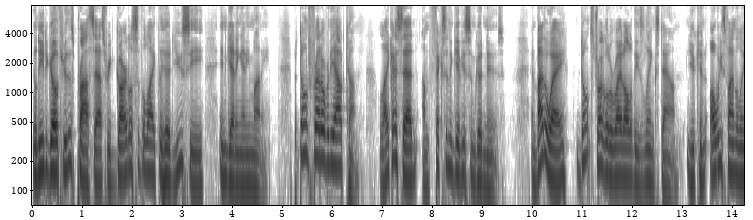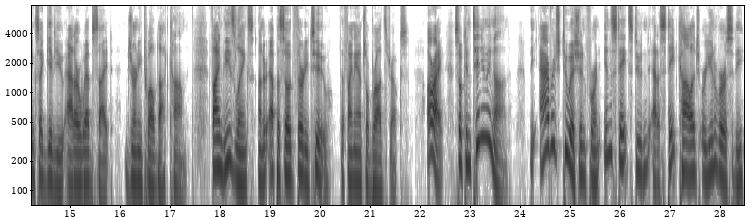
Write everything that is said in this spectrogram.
You'll need to go through this process regardless of the likelihood you see in getting any money. But don't fret over the outcome. Like I said, I'm fixing to give you some good news. And by the way, don't struggle to write all of these links down. You can always find the links I give you at our website, journey12.com. Find these links under episode 32, The Financial Broad Strokes. All right, so continuing on, the average tuition for an in state student at a state college or university,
